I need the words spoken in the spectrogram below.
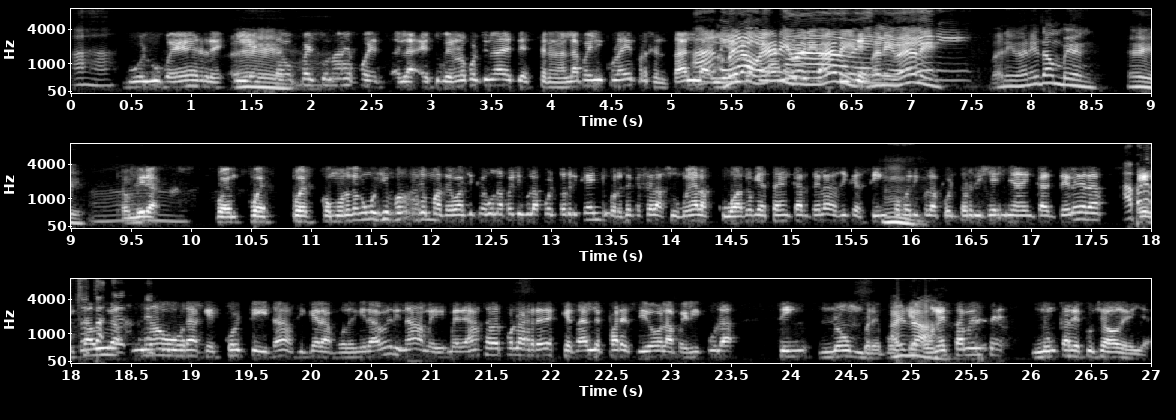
Ajá. Bulbu PR. Y Eh. estos personajes pues la- tuvieron la oportunidad de estrenar la película y presentarla. Ah, y Mira, Benny, Benny, Benny, Benny, Benny, Benny. Benny. También. Ey. Pues mira, Pues, pues, pues, como no tengo mucha información, me atrevo a decir que es una película puertorriqueña, por eso es que se la sumé a las cuatro que están en cartelera, así que cinco Mm. películas puertorriqueñas en cartelera. Ah, pero Esta dura una hora, que es cortita, así que la pueden ir a ver y nada, me, me dejan saber por las redes qué tal les pareció la película sin nombre, porque honestamente nunca había escuchado de ella.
